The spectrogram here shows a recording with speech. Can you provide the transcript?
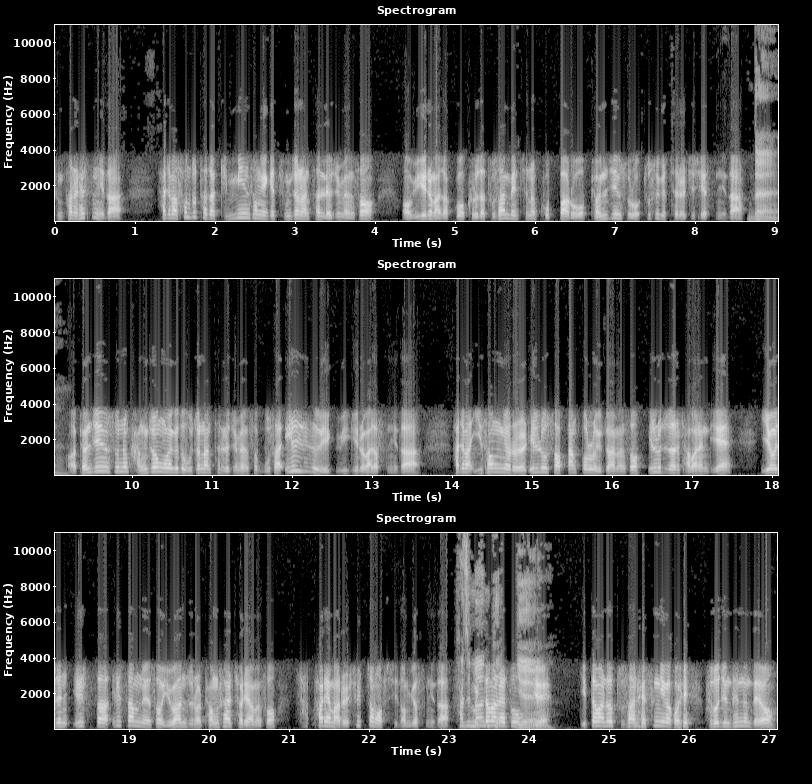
등판을 했습니다. 하지만 선두타자 김민성에게 중전 안타를 내주면서 어, 위기를 맞았고 그러자 두산 벤치는 곧바로 변진수로 투수 교체를 지시했습니다. 네. 어, 변진수는 강정호에게도 우전 안타를 내주면서 무사 1, 2루 위기를 맞았습니다. 하지만 이성열을 1루수 앞 땅볼로 유도하면서 1루 주자를 잡아낸 뒤에 이어진 1사, 1, 3루에서 유한준을 병살 처리하면서 8회 말을 실점 없이 넘겼습니다. 하지만 이때만 그- 해도 예. 예. 이때만 해도 두산의 승리가 거의 굳어진 듯 했는데요.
